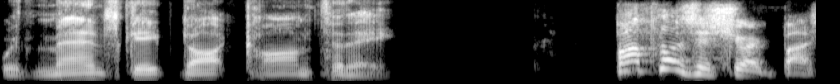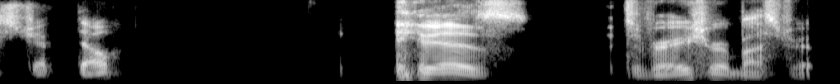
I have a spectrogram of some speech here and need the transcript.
with manscaped.com today. Buffalo's a short bus trip, though. It is. It's a very short bus trip.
